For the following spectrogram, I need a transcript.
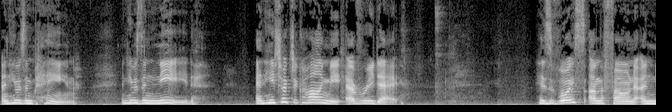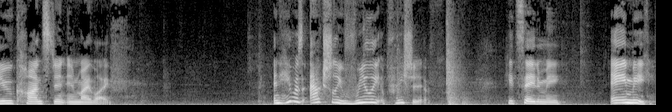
and he was in pain, and he was in need, and he took to calling me every day. His voice on the phone, a new constant in my life. And he was actually really appreciative. He'd say to me, Amy,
